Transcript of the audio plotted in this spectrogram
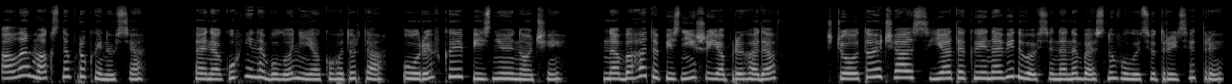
Але Макс не прокинувся, та й на кухні не було ніякого торта, уривки пізньої ночі. Набагато пізніше я пригадав, що у той час я таки навідувався на небесну вулицю 33.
